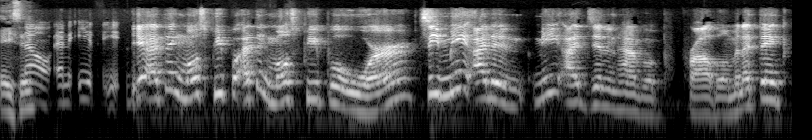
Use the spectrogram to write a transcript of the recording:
AC. no, and it, it, Yeah, I think most people. I think most people were. See, me, I didn't. Me, I didn't have a problem, and I think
